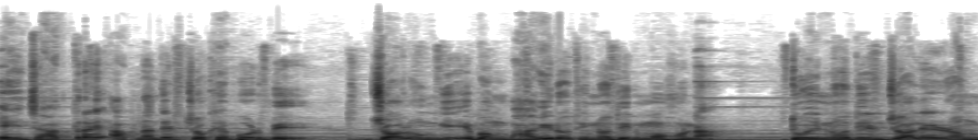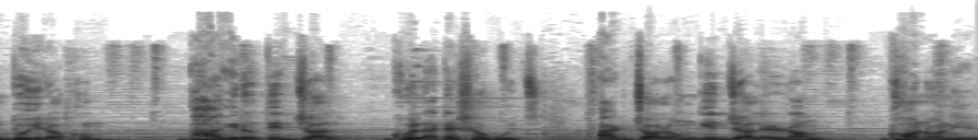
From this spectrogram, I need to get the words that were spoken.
এই যাত্রায় আপনাদের চোখে পড়বে জলঙ্গি এবং ভাগীরথী নদীর মোহনা। দুই নদীর জলের রং দুই রকম। ভাগীরথীর জল ঘোলাটে সবুজ আর জলঙ্গির জলের রং ঘন নীল।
